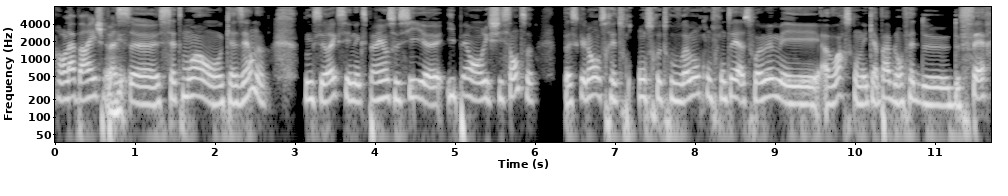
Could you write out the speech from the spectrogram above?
Alors là, pareil, je passe euh, sept mois en caserne, donc c'est vrai que c'est une expérience aussi hyper enrichissante parce que là, on se, on se retrouve vraiment confronté à soi-même et à voir ce qu'on est capable en fait de, de faire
